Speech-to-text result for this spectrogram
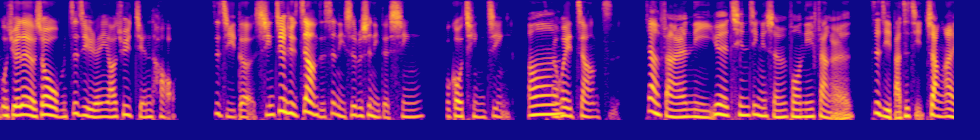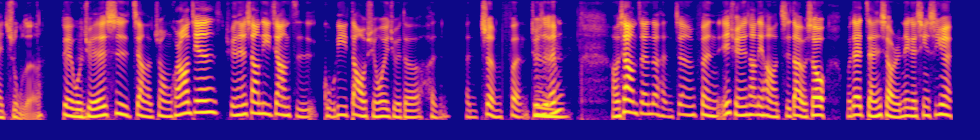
我觉得有时候我们自己人也要去检讨自己的心，就是这样子，是你是不是你的心不够清净，才会这样子。这样反而你越亲近神佛，你反而。自己把自己障碍住了，对我觉得是这样的状况。然后今天玄天上帝这样子鼓励道玄，我也觉得很很振奋，就是嗯，好像真的很振奋。因为玄天上帝好像知道，有时候我在斩小人那个心，是因为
